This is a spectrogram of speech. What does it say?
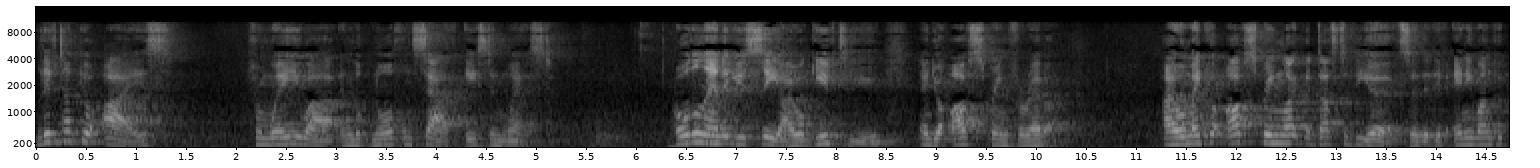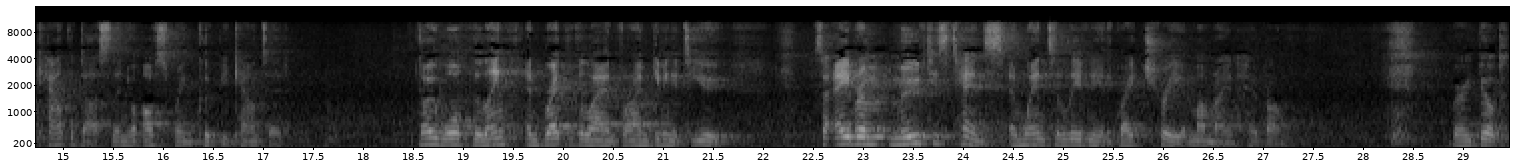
Lift up your eyes from where you are and look north and south, east and west. All the land that you see I will give to you and your offspring forever. I will make your offspring like the dust of the earth, so that if anyone could count the dust, then your offspring could be counted. Go walk the length and breadth of the land, for I am giving it to you. So Abram moved his tents and went to live near the great tree of Mamre in Hebron, where he built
